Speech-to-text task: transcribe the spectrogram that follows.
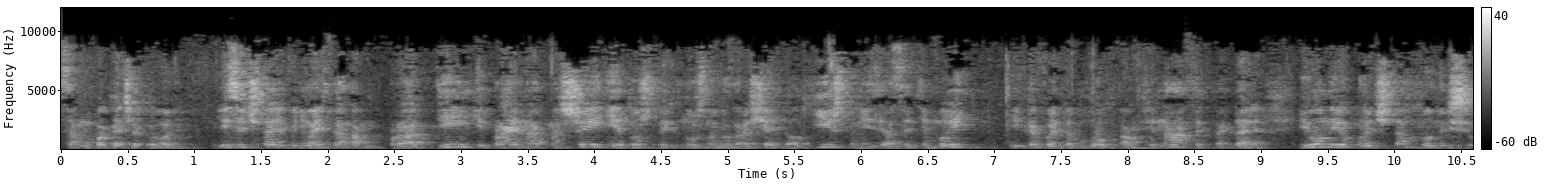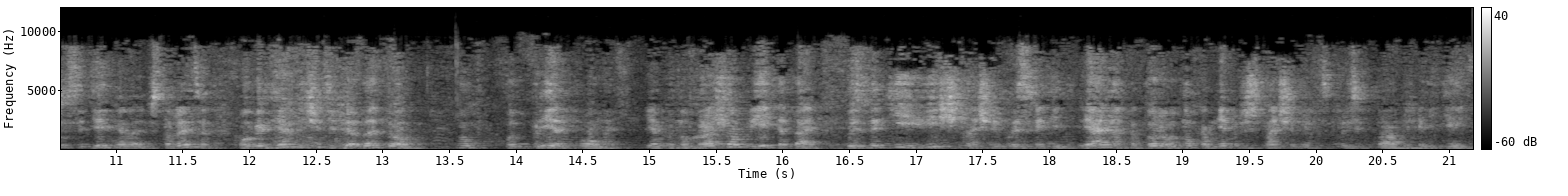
Самый богатый человек Вавилоне. Если читали, понимаете, да, там про деньги, правильное отношение, то, что их нужно возвращать долги, что нельзя с этим быть, и как бы это блок там финансов и так далее. И он ее прочитал, он решил сидеть мне дать, представляете? Он говорит, я хочу тебе отдать долг. Ну, вот бред полный. Я говорю, ну хорошо, приедь отдай. То есть такие вещи начали происходить, реально, которые вот, ну, ко мне пришли, начали приходить деньги.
